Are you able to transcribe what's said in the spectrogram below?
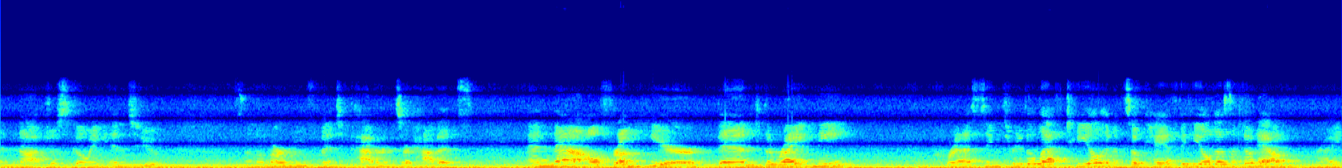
and not just going into some of our movement patterns or habits. And now from here, bend the right knee, pressing through the left heel, and it's okay if the heel doesn't go down, right?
